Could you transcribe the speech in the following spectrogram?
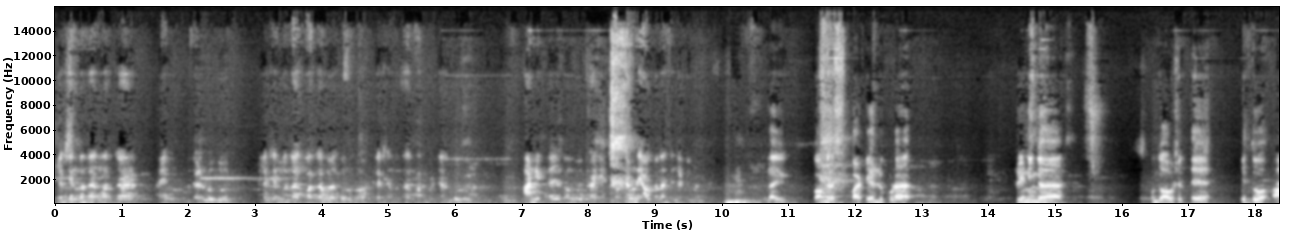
ಎಲೆಕ್ಷನ್ ಬಂದಾಗ ಮಾತ್ರ ನಾಯಕರು ಕುಡಿದಾಡ್ಬೋದು ಎಲೆಕ್ಷನ್ ಬಂದಾಗ ಮಾತ್ರ ಹೊರಗೆ ಬರೋದು. ಎಲೆಕ್ಷನ್ ಬಂದಾಗ ಮಾತ್ರ ಪ್ರಚಾರ ಆ ನಿಟ್ಟಿನಲ್ಲಿ ತಾವು ಪಕ್ಷವನ್ನು ಯಾವ ತರ ಸಂಘಟನೆ ಮಾಡ್ತಾರೆ? ಕಾಂಗ್ರೆಸ್ ಪಾರ್ಟಿಯಲ್ಲೂ ಕೂಡ ಟ್ರೈನಿಂಗ್ ಒಂದು ಅವಶ್ಯಕತೆ ಇತ್ತು. ಆ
